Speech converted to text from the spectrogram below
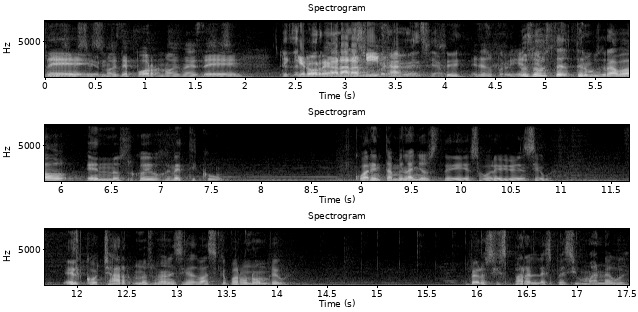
De, sí, sí, sí. No es de porno, es- no es de. De quiero porno, regalar a mi hija. supervivencia, Sí. Es de supervivencia. Nosotros te- tenemos grabado en nuestro código genético 40 mil años de sobrevivencia, güey. El cochar no es una necesidad básica para un hombre, güey. Pero sí es para la especie humana, güey.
